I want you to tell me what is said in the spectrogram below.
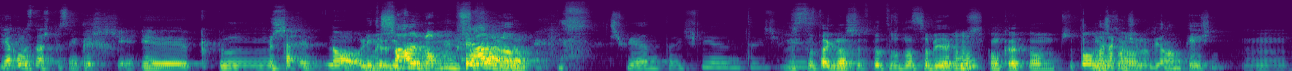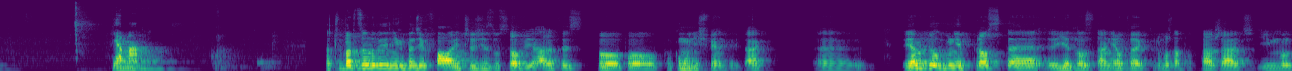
jaką znasz piosenkę chrześci- y, k- msza, y, no, liturgiczną? Mszalną, mszalną. Święty, święty. Wiesz co, tak na szybko trudno sobie jakąś Mhm. konkretną przypomnieć. Masz jakąś no. ulubioną pieśń? Mm, Ja mam. Znaczy bardzo lubię Niech będzie chwała i cześć Jezusowi, ale to jest po, po, po Komunii Świętej, tak? E, Ja lubię ogólnie proste, jednozdaniowe, które można powtarzać i mo-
